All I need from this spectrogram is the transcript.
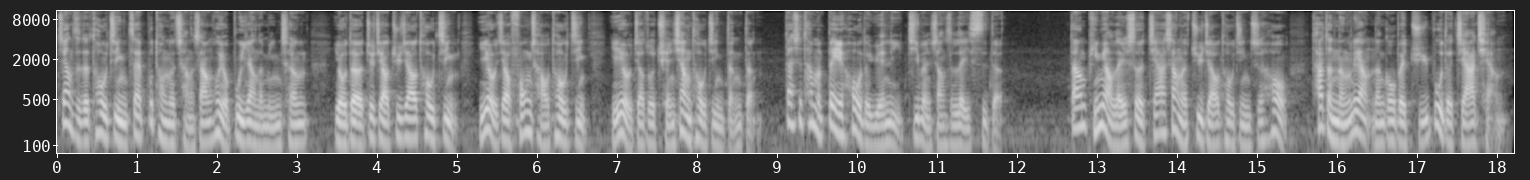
这样子的透镜在不同的厂商会有不一样的名称，有的就叫聚焦透镜，也有叫蜂巢透镜，也有叫做全向透镜等等。但是它们背后的原理基本上是类似的。当皮秒镭射加上了聚焦透镜之后，它的能量能够被局部的加强，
